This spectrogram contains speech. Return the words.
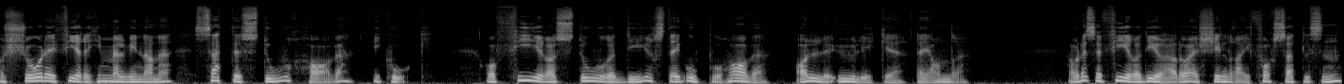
og sjå dei fire himmelvindane sette storhavet i kok, og fire store dyr steg opp på havet, alle ulike de andre. Og disse fire dyr her da er skildra i fortsettelsen.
